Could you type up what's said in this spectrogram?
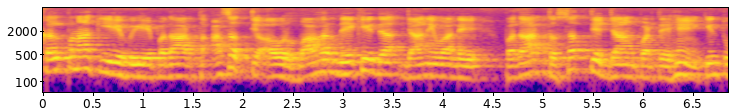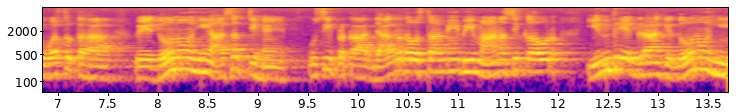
कल्पना किए हुए पदार्थ असत्य और बाहर देखे जाने वाले पदार्थ सत्य जान पड़ते हैं, किंतु वस्तुतः वे दोनों ही असत्य हैं। उसी प्रकार जागृत अवस्था में भी मानसिक और इंद्रिय ग्राह्य दोनों ही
